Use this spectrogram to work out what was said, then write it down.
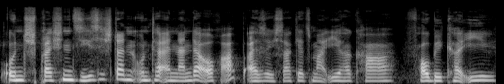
Und sprechen Sie sich dann untereinander auch ab? Also ich sage jetzt mal IHK, VBKI,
